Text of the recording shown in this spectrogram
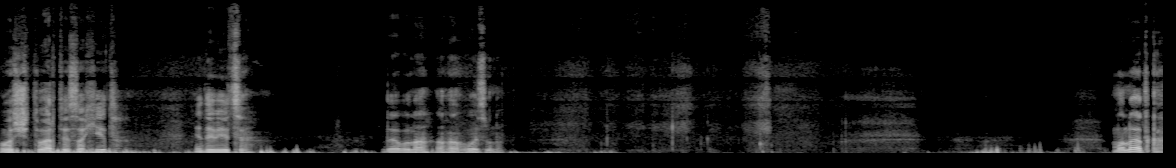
ось четвертий захід. І дивіться, де вона? Ага, ось вона. Монетка.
